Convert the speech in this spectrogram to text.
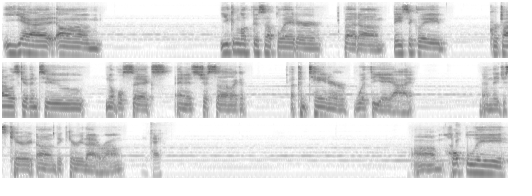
Yeah, um, you can look this up later, but um, basically, Cortana was given to Noble Six, and it's just uh, like a a container with the AI, and they just carry uh, they carry that around. Okay. Um, hopefully,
